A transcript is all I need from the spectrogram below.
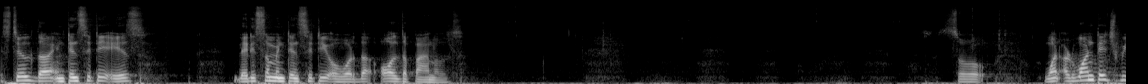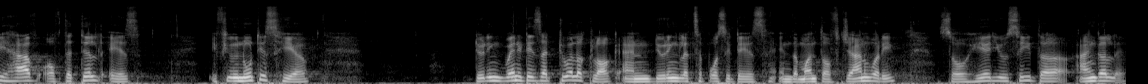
still the intensity is there is some intensity over the all the panels. So one advantage we have of the tilt is if you notice here during when it is at 12 o'clock and during let's suppose it is in the month of January so here you see the angle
